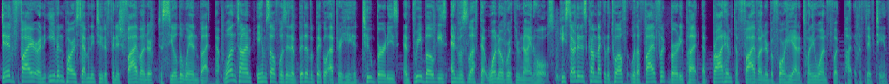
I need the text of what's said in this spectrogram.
did fire an even par 72 to finish 5 under to seal the win, but at one time, he himself was in a bit of a pickle after he hit two birdies and three bogeys and was left at one over through nine holes. He started his comeback at the 12th with a 5 foot birdie putt that brought him to 5 under before he had a 21 foot putt at the 15th.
